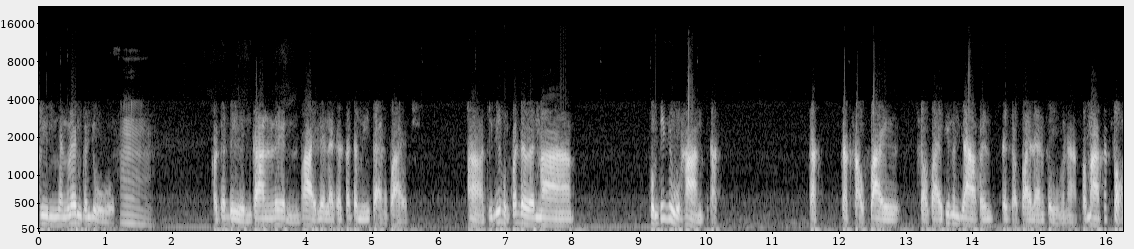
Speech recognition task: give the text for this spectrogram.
กินยังเล่นกันอยู่ อืมเขาจะดื่มการเล่นไพ่เล่นอะไรกันก็จะมีแสงไฟอ่า ทีนี้ผมก็เดินมา ผมที่อยู่ห่างจากจากจากเสาไฟ เสาไฟที่มันยาวเป็นเป็นเสาไฟแรงสูงนะฮะประมาณสักสอง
